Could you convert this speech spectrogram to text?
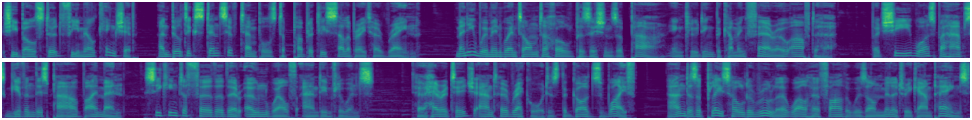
She bolstered female kingship and built extensive temples to publicly celebrate her reign. Many women went on to hold positions of power, including becoming pharaoh after her. But she was perhaps given this power by men seeking to further their own wealth and influence. Her heritage and her record as the god's wife, and as a placeholder ruler while her father was on military campaigns,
